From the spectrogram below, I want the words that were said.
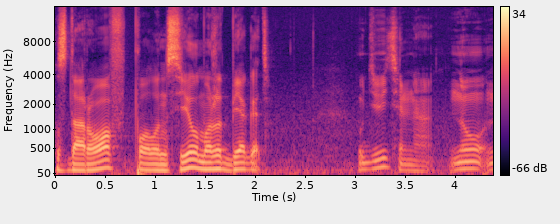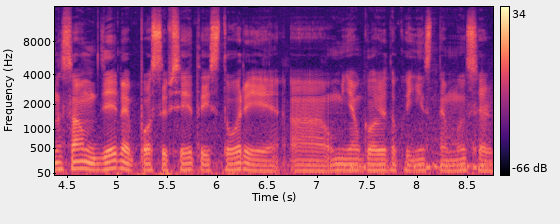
здоров, полон сил, может бегать. Удивительно. Ну, на самом деле, после всей этой истории э, у меня в голове только единственная мысль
